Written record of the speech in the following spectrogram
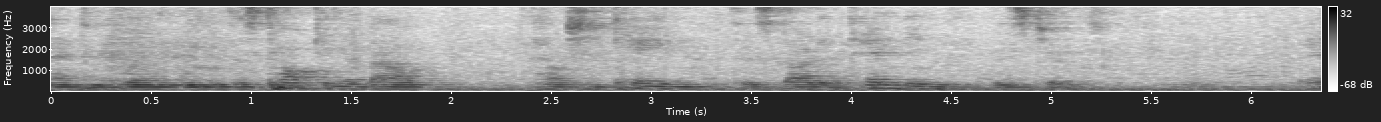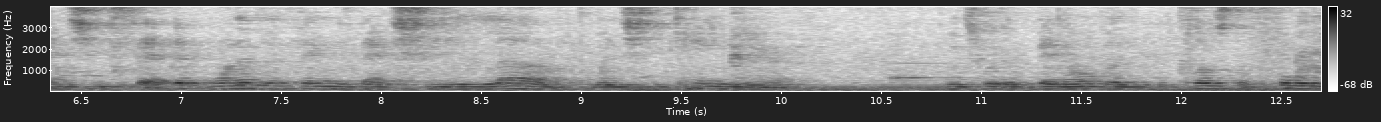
Auntie Gwen. We were just talking about how she came to start attending this church. And she said that one of the things that she loved when she came here, which would have been over close to 40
